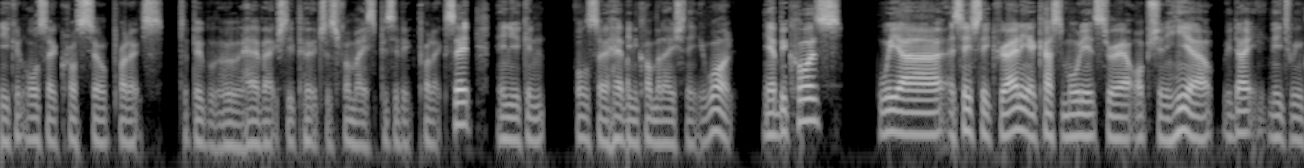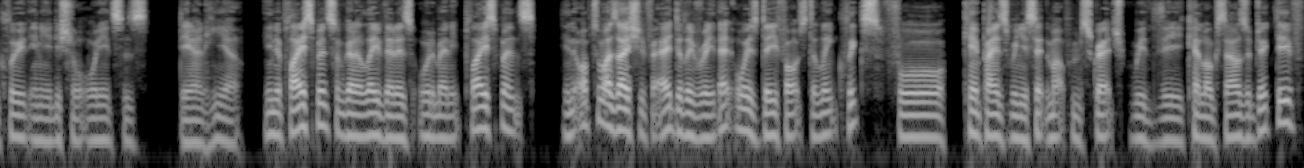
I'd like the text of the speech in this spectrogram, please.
You can also cross sell products to people who have actually purchased from a specific product set, and you can also have any combination that you want. Now, because we are essentially creating a custom audience through our option here, we don't need to include any additional audiences down here. In the placements, I'm going to leave that as automatic placements. In optimization for ad delivery, that always defaults to link clicks for campaigns when you set them up from scratch with the catalog sales objective.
